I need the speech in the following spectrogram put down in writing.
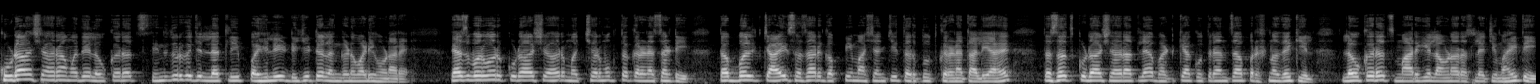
कुडाळ शहरामध्ये लवकरच सिंधुदुर्ग जिल्ह्यातली पहिली डिजिटल अंगणवाडी होणार आहे. त्याचबरोबर कुडाळ शहर मच्छरमुक्त करण्यासाठी तब्बल चाळीस हजार गप्पी माशांची तरतूद करण्यात आली आहे. तसंच कुडाळ शहरातल्या भटक्या कुत्र्यांचा प्रश्न देखील लवकरच मार्गी लावणार असल्याची माहिती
